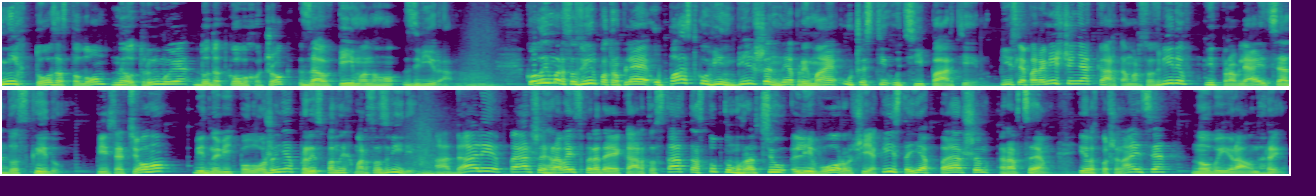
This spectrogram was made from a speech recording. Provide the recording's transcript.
ніхто за столом не отримує додаткових очок за впійманого звіра. Коли марсозвір потрапляє у пастку, він більше не приймає участі у цій партії. Після переміщення карта марсозвірів відправляється до скиду. Після цього відновіть положення приспаних марсозвірів. А далі перший гравець передає карту старт наступному гравцю ліворуч, який стає першим гравцем, і розпочинається новий раунд гри.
